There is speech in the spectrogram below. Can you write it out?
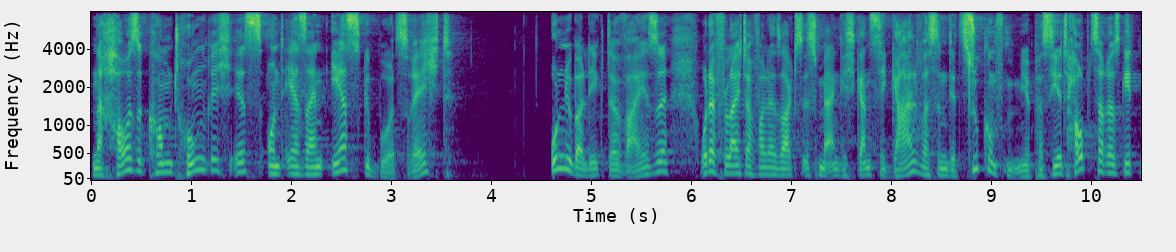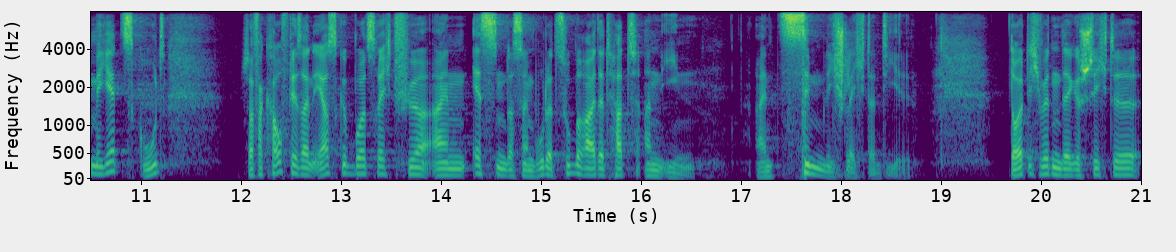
nach Hause kommt, hungrig ist und er sein Erstgeburtsrecht unüberlegterweise oder vielleicht auch, weil er sagt, es ist mir eigentlich ganz egal, was in der Zukunft mit mir passiert. Hauptsache, es geht mir jetzt gut. Da verkauft er sein Erstgeburtsrecht für ein Essen, das sein Bruder zubereitet hat, an ihn. Ein ziemlich schlechter Deal. Deutlich wird in der Geschichte,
